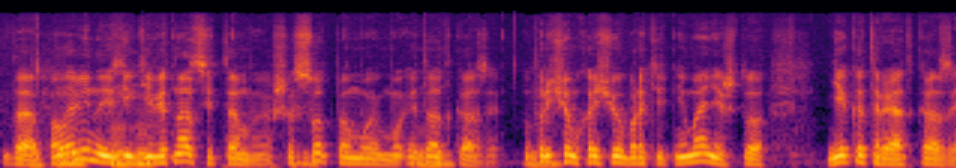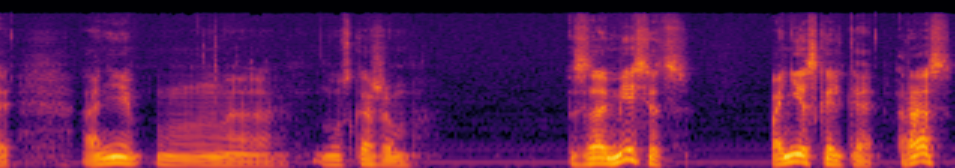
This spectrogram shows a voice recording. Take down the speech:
Да, половина из них 19, там 600, по-моему, это отказы. Ну, причем хочу обратить внимание, что некоторые отказы, они, э, ну, скажем, за месяц по несколько раз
